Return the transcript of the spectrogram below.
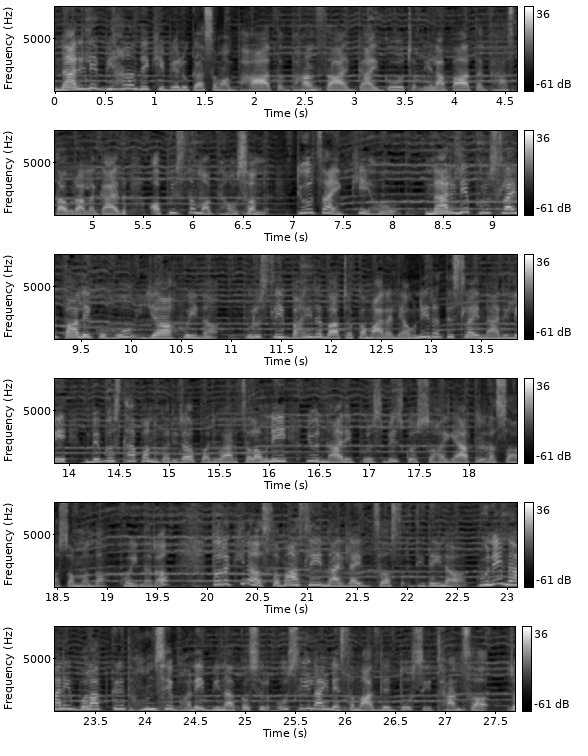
नारीले बिहानदेखि बेलुकासम्म भात भान्सा गाईगोठ बेलापात घाँस दाउरा लगायत अफिससम्म भ्याउँछन्। त्यो चाहिँ के हो? नारीले पुरुषलाई पालेको हो या होइन? पुरुषले बाहिरबाट कमाएर ल्याउने र त्यसलाई नारीले व्यवस्थापन गरेर परिवार चलाउने यो नारी पुरुष बीचको सहयात्रा र सहसम्बन्ध होइन र तर किन समाजले नारीलाई जस दिँदैन? कुनै नारी बलात्कृत हुन्छ भने बिना कसुर उसैलाई नै समाजले दोषी ठान्छ र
